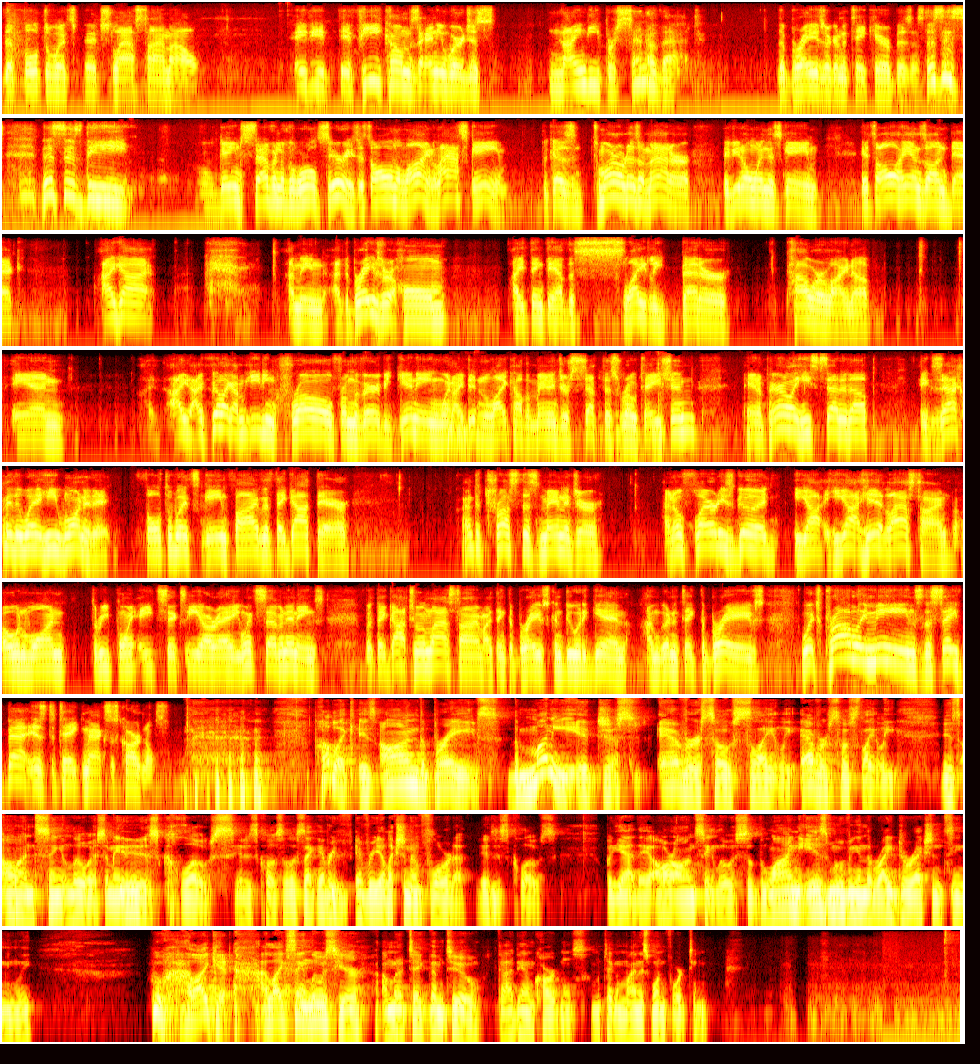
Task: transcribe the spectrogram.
that Foltynewicz pitched last time out, if, if he comes anywhere just 90% of that, the Braves are going to take care of business. This is this is the game seven of the World Series. It's all on the line. Last game because tomorrow doesn't matter if you don't win this game. It's all hands on deck. I got. I mean, uh, the Braves are at home. I think they have the slightly better power lineup, and I, I feel like I'm eating crow from the very beginning when I didn't like how the manager set this rotation, and apparently he set it up exactly the way he wanted it. Foltynewicz game five if they got there. I have to trust this manager. I know Flaherty's good. He got he got hit last time, 0 and 1, 3.86 ERA. He went seven innings, but they got to him last time. I think the Braves can do it again. I'm going to take the Braves, which probably means the safe bet is to take Max's Cardinals. Public is on the Braves. The money, it just ever so slightly, ever so slightly is on St. Louis. I mean, it is close. It is close. It looks like every every election in Florida. It is close. But yeah, they are on St. Louis. So the line is moving in the right direction, seemingly. Whew, I like it. I like St. Louis here. I'm going to take them too. Goddamn Cardinals. I'm going to take them minus 114.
